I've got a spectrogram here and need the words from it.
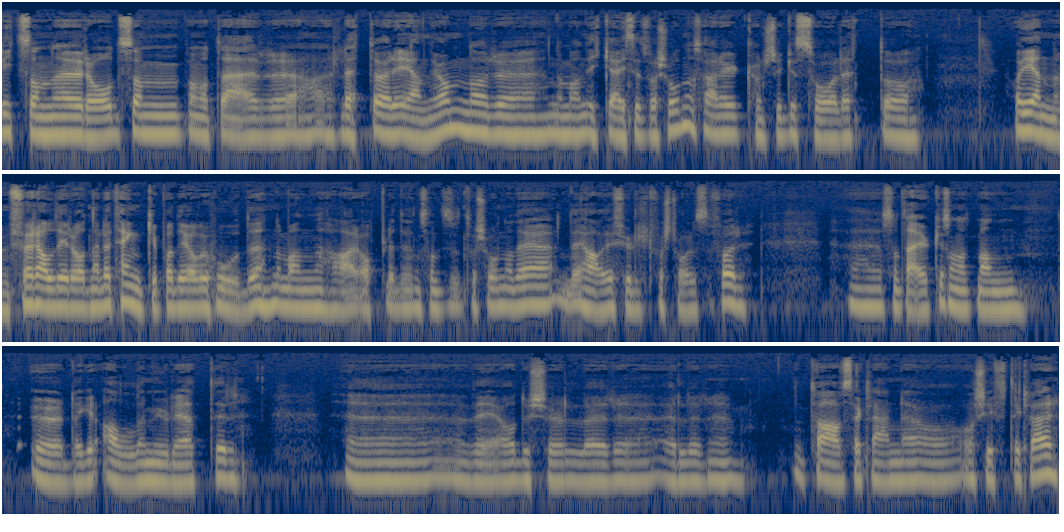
litt sånn råd som på en måte er eh, lett å være enige om. Når, eh, når, man ikke er i situasjonen, så er det kanskje ikke så lett å, å gjennomføre alle de rådene, eller tenke på det overhodet når man har opplevd en sånn situasjon. Og det, det har vi fullt forståelse for. Eh, så det er jo ikke sånn at man ødelegger alle muligheter ved å dusje eller, eller ta av seg klærne og, og skifte klær.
